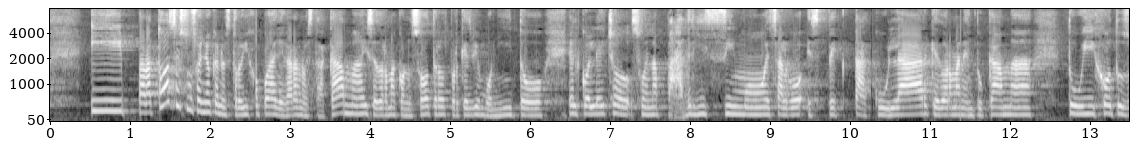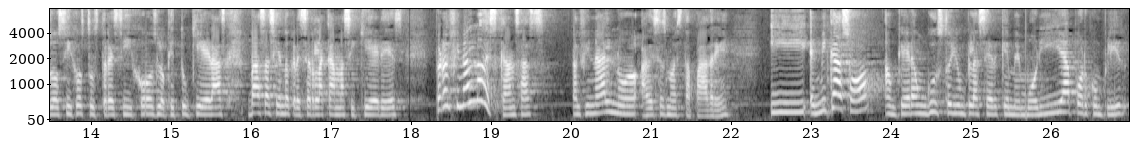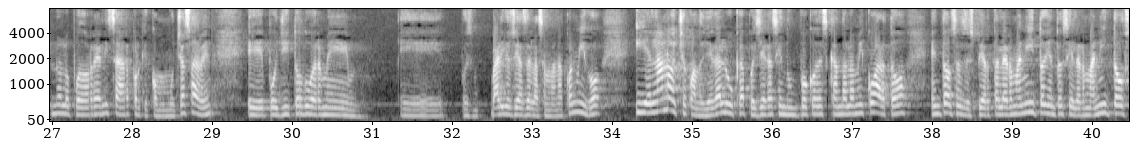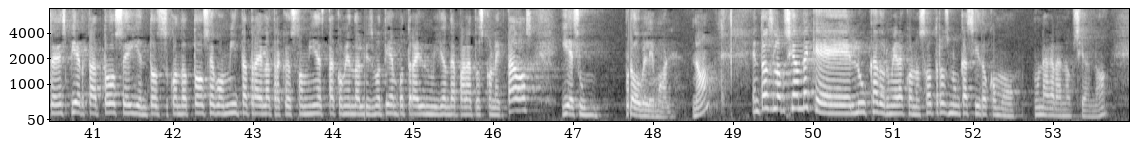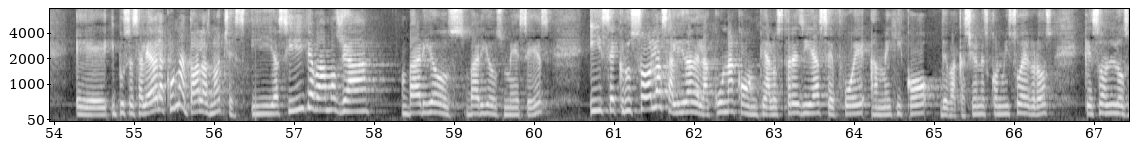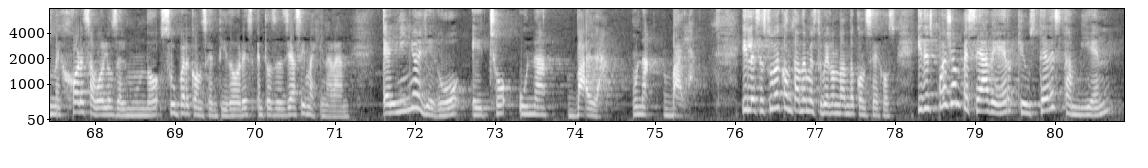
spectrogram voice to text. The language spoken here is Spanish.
Y para todos es un sueño que nuestro hijo pueda llegar a nuestra cama y se duerma con nosotros porque es bien bonito. El colecho suena padrísimo, es algo espectacular que duerman en tu cama. Tu hijo, tus dos hijos, tus tres hijos, lo que tú quieras. Vas haciendo crecer la cama si quieres. Pero al final no descansas. Al final no, a veces no está padre. Y en mi caso, aunque era un gusto y un placer que me moría por cumplir, no lo puedo realizar porque como muchas saben, eh, Pollito duerme eh, pues varios días de la semana conmigo y en la noche cuando llega Luca pues llega haciendo un poco de escándalo a mi cuarto, entonces despierta el hermanito y entonces el hermanito se despierta, tose y entonces cuando tose vomita, trae la traqueostomía, está comiendo al mismo tiempo, trae un millón de aparatos conectados y es un problemón, ¿no? Entonces la opción de que Luca durmiera con nosotros nunca ha sido como una gran opción, ¿no? Eh, y pues se salía de la cuna todas las noches. Y así llevamos ya varios, varios meses. Y se cruzó la salida de la cuna con que a los tres días se fue a México de vacaciones con mis suegros, que son los mejores abuelos del mundo, súper consentidores. Entonces ya se imaginarán, el niño llegó hecho una bala, una bala. Y les estuve contando y me estuvieron dando consejos. Y después yo empecé a ver que ustedes también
